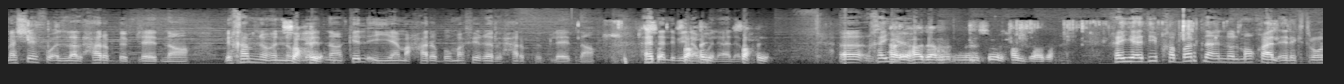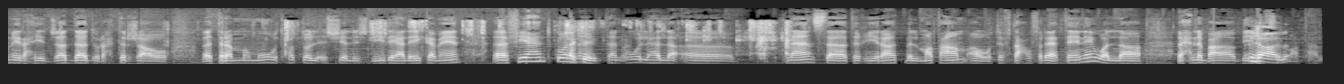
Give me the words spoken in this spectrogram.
ما شافوا إلا الحرب ببلادنا بخمنوا إنه صحيح. بلادنا كل أيام حرب وما في غير الحرب ببلادنا. هذا اللي بيلوي القلب. صحيح. آه خيي هذا من سوء الحظ هذا. خيي اديب خبرتنا إنه الموقع الإلكتروني رح يتجدد ورح ترجعوا آه، ترمموه وتحطوا الإشياء الجديدة عليه كمان آه، في عندكم أكيد. تنقول هلأ plans تغييرات بالمطعم أو تفتحوا فرع تاني ولا رح نبقى بنفس. المطعم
